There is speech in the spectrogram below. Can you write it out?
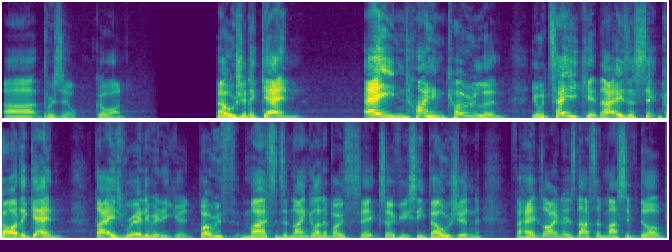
Uh, Brazil. Go on. Belgian again. A Nainggolan. You'll take it. That is a sick card again. That is really, really good. Both Mertens and Nainggolan are both sick. So if you see Belgian for headliners, that's a massive dub.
